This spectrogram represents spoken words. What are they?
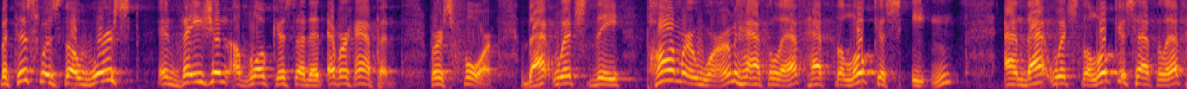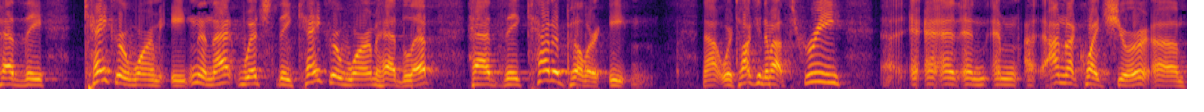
But this was the worst invasion of locusts that had ever happened. Verse 4 That which the palmer worm hath left hath the locust eaten, and that which the locust hath left had the cankerworm eaten, and that which the cankerworm had left had the caterpillar eaten. Now, we're talking about three, uh, and, and, and, I'm not quite sure. Um,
